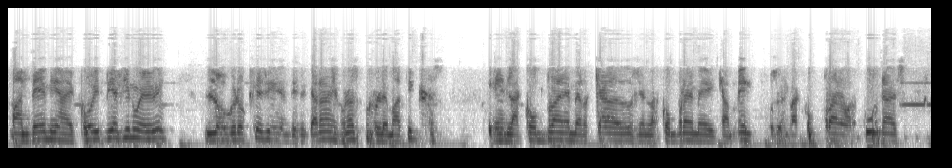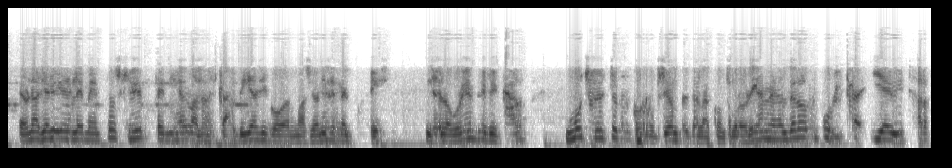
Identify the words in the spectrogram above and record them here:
pandemia de COVID-19 logró que se identificaran algunas problemáticas en la compra de mercados, en la compra de medicamentos, en la compra de vacunas, en una serie de elementos que tenían las alcaldías y gobernaciones en el país. Y se logró identificar muchos hechos de corrupción desde la Contraloría General de la República y evitar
